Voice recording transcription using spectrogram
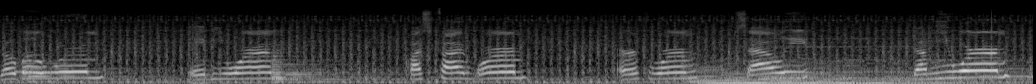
Robo worm, baby worm, classified worm, earthworm, Sally, dummy worm.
